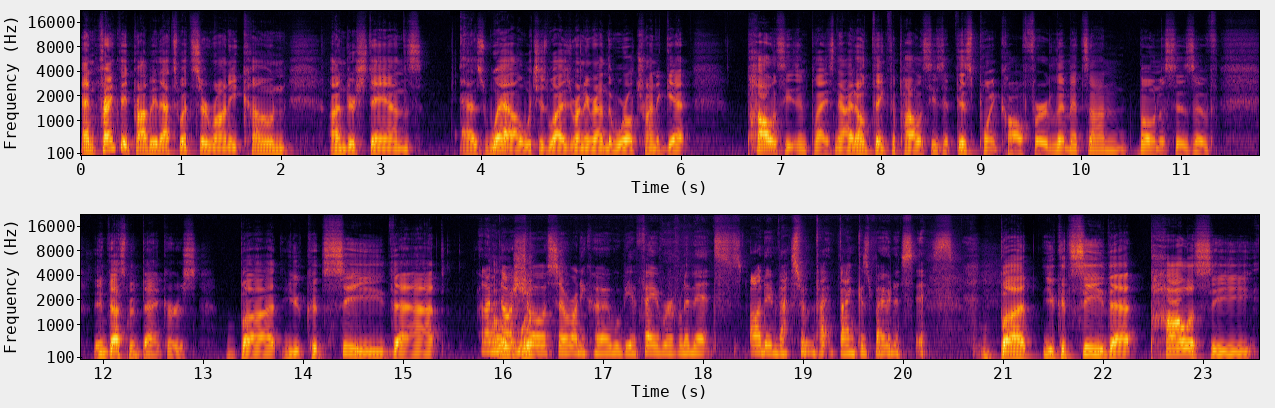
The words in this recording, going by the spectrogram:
and frankly, probably that's what Sir Ronnie Cohen understands as well, which is why he's running around the world trying to get policies in place. Now, I don't think the policies at this point call for limits on bonuses of investment bankers, but you could see that. And I'm not sure Sir Ronnie Cohen would be in favor of limits on investment bankers' bonuses but you could see that policy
